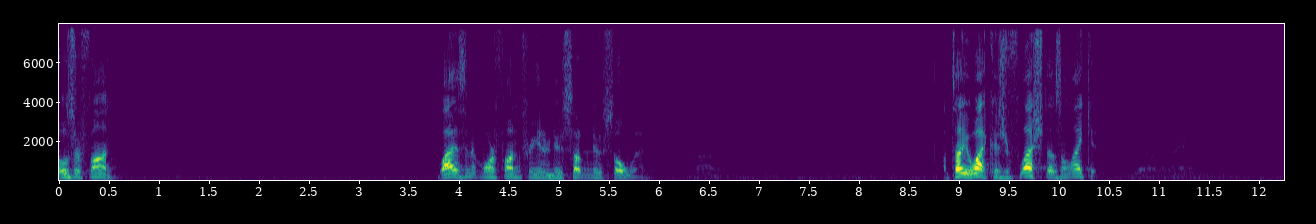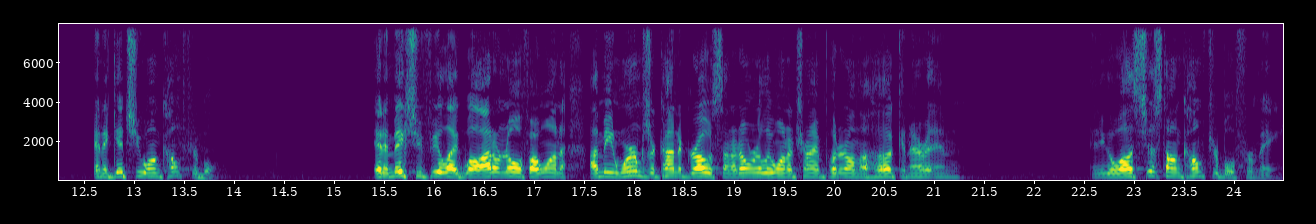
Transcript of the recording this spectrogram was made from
those are fun. Why isn't it more fun for you to do something new soul winning? I'll tell you why, because your flesh doesn't like it. And it gets you uncomfortable. And it makes you feel like, well, I don't know if I want to. I mean, worms are kind of gross, and I don't really want to try and put it on the hook and everything. And you go, well, it's just uncomfortable for me.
